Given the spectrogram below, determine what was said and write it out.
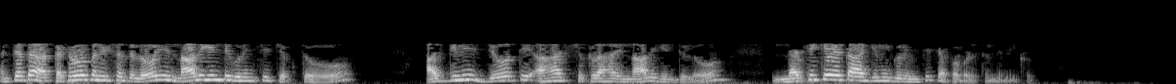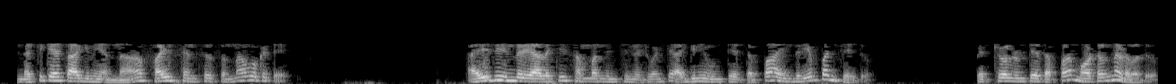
అంచేత కఠోపనిషత్తులో ఈ నాలుగింటి గురించి చెప్తూ అగ్ని జ్యోతి అహ శుక్ల ఈ నాలుగింటిలో నచికేతాగ్ని గురించి చెప్పబడుతుంది మీకు. నచికేతాగ్ని అన్న ఫైవ్ సెన్సెస్ అన్నా ఒకటే. ఐదు ఇంద్రియాలకి సంబంధించినటువంటి అగ్ని ఉంటే తప్ప ఆ ఇంద్రియం పనిచేయదు. పెట్రోల్ ఉంటే తప్ప మోటార్ నడవదు.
